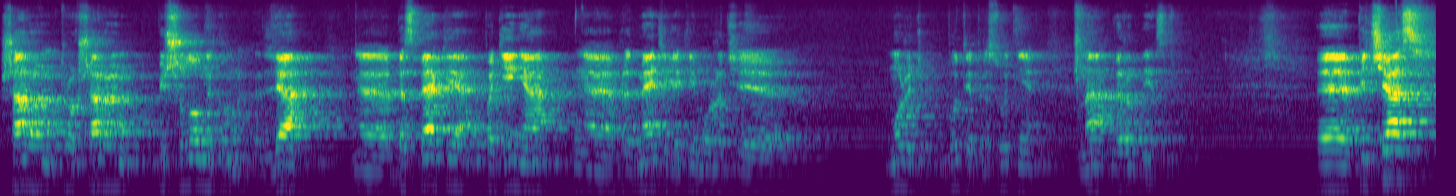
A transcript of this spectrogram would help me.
двохшаровим, трьохшаровим підшоломником для е, безпеки падіння е, предметів, які можуть, е, можуть бути присутні на виробництві. Під час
